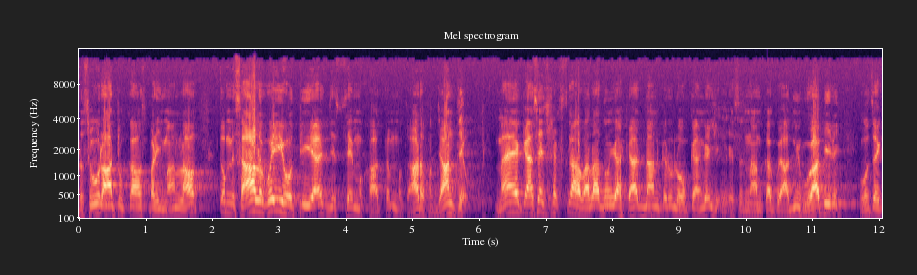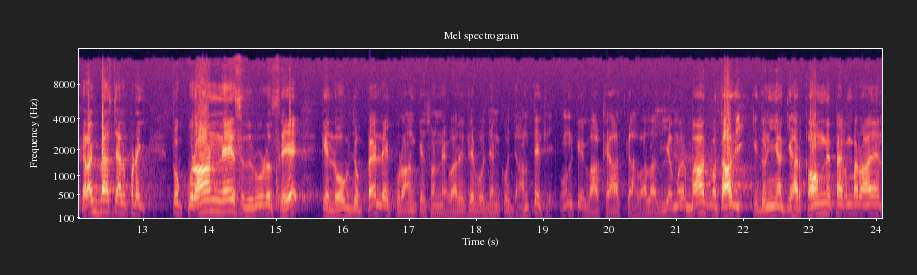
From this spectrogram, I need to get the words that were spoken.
रसूल आ चुका, उस पर ईमान लाओ। तो मिसाल वही होती है जिससे मुखातब, मुतारफ जानते हो, मैं एक ऐसे शख्स का हवाला दूँ या क्या बयान करूँ, लोग कहेंगे, इस नाम का कोई आदमी हुआ भी नहीं, वो तो एक अलग बहस चल पड़ेगी तो कुरान ने इस ज़रूरत से कि लोग जो पहले कुरान के सुनने वाले थे, वो जिनको जानते थे, उनके वाक़ात का हवाला दिया। मगर बात बता दी कि दुनिया की हर कौम में पैगंबर आए हैं,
